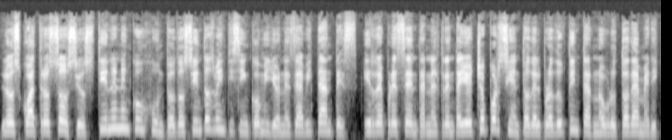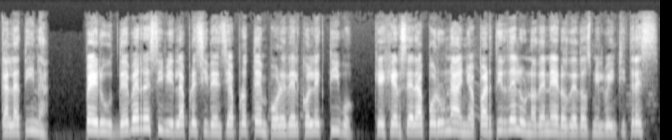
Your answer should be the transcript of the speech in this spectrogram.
Los cuatro socios tienen en conjunto 225 millones de habitantes y representan el 38% del Producto Interno Bruto de América Latina. Perú debe recibir la presidencia pro tempore del colectivo, que ejercerá por un año a partir del 1 de enero de 2023.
